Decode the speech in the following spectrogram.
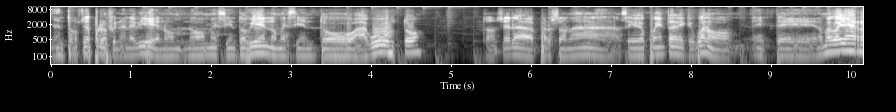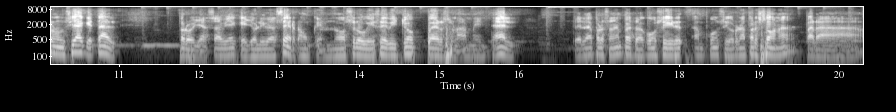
Entonces, pero al final le dije, no, no me siento bien, no me siento a gusto. Entonces la persona se dio cuenta de que, bueno, este, no me vayas a renunciar, ¿qué tal? Pero ya sabía que yo lo iba a hacer, aunque no se lo hubiese dicho personalmente a él. Entonces la persona empezó a conseguir, a conseguir una persona para,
